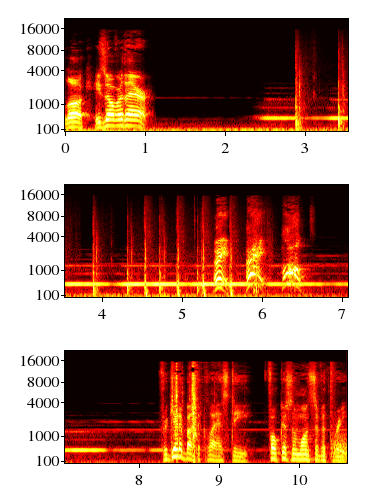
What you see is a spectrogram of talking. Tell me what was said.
Look, he's over there. Hey! Hey! Halt! Forget about the Class D. Focus on 173.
